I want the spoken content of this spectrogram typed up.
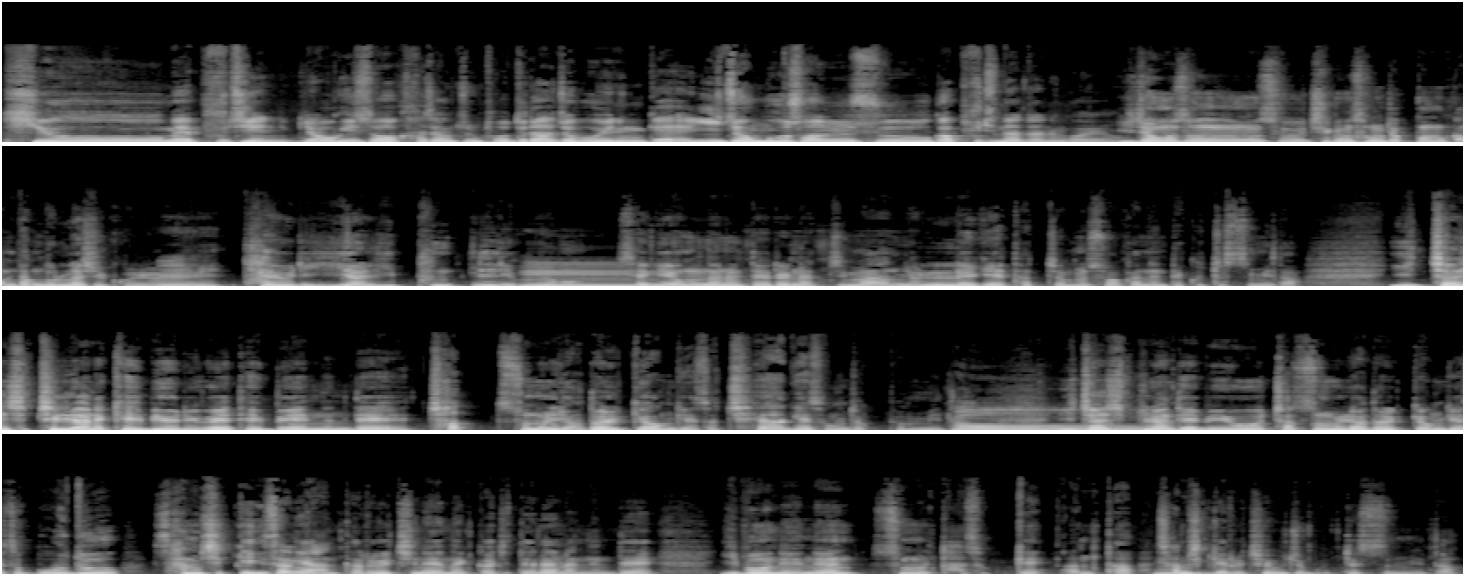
키움의 부진. 여기서 가장 좀 도드라져 보이는 게 이정우 선수가 부진하다는 거예요. 이정우 선수 지금 성적 보면 깜짝 놀라실걸요. 네. 타율이 2할 2푼 1리고요. 음. 3개 홈런을 때려놨지만 14개의 타점을 수확하는데 그쳤습니다. 2017년에 KBO 리그에 데뷔했는데 첫 28경기에서 최악의 성적표입니다. 어. 2017년 데뷔 후 첫 28경기에서 모두 30개 이상의 안타를 지난해까지 때려놨는데 이번에는 25개 안타, 30개를 음. 채우지 못했습니다.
